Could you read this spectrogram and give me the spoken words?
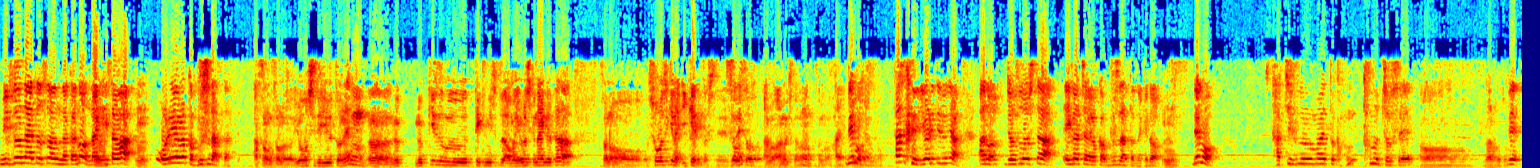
ミッドナイトスワンの中の渚は、うん。俺よりかブスだったってあ、その、その、容姿で言うとね、ううん、ルルッキズム的にちょっとあんまよろしくないけど、ただ、その、正直な意見としてですね、そうそう。あの、あの人の、うん。その、はい。でも確かに言われてるにはあの女装したエガちゃんよりかはブスだったんだけど、うん。でも立ち振る舞いとか本当の女性。ああ、なるほど。で、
